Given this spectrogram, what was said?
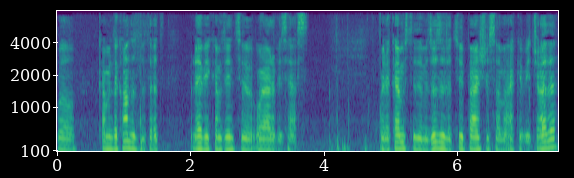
will come into contact with it whenever he comes into or out of his house. When it comes to the mezuzah, the two parishes are ma'akev each other,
